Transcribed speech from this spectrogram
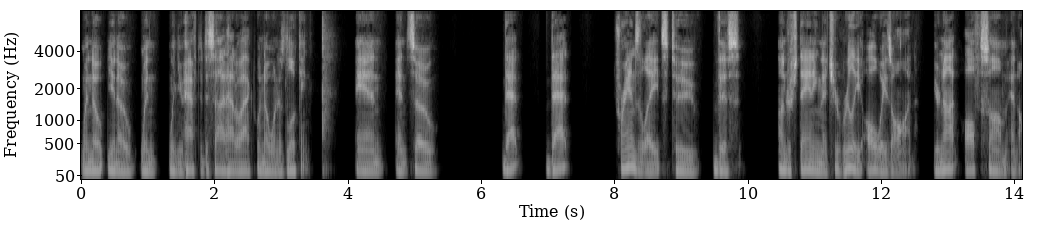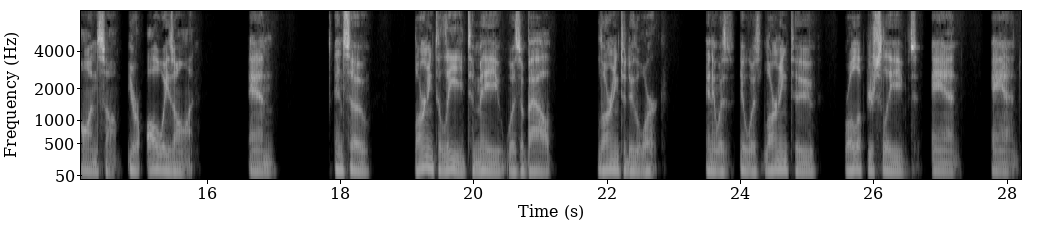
when no you know when when you have to decide how to act when no one is looking. And and so that that translates to this understanding that you're really always on. You're not off some and on some. You're always on. And and so learning to lead to me was about learning to do the work. And it was it was learning to roll up your sleeves and and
